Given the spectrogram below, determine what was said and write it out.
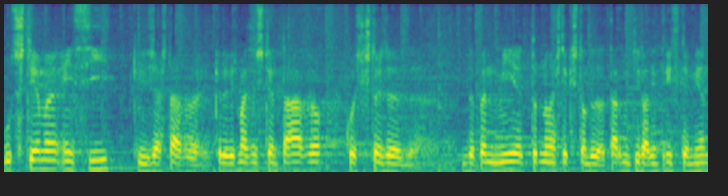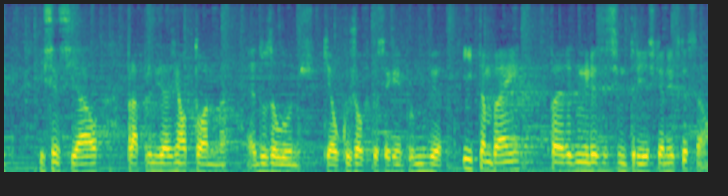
O sistema em si, que já estava cada vez mais insustentável, com as questões da, da pandemia, tornou esta questão de estar motivado intrinsecamente essencial para a aprendizagem autónoma eh, dos alunos, que é o que os jogos conseguem promover, e também para diminuir as assimetrias que há na educação.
